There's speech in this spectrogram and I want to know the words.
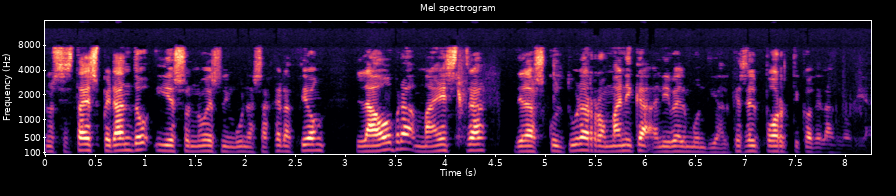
nos está esperando, y eso no es ninguna exageración, la obra maestra de la escultura románica a nivel mundial, que es el Pórtico de la Gloria.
